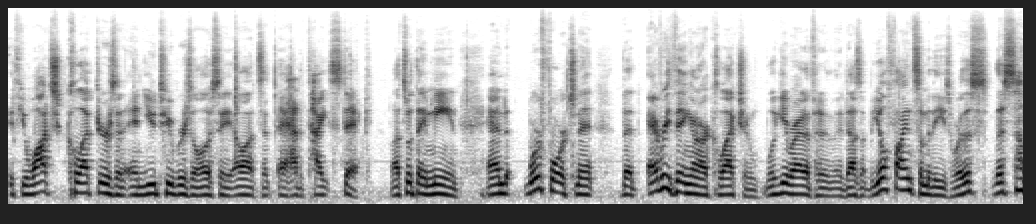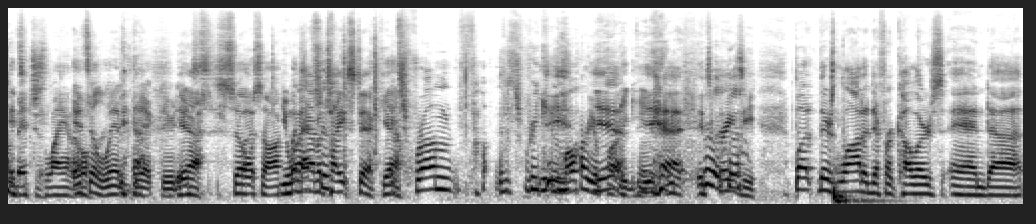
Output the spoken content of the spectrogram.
if you watch collectors and, YouTubers, they'll always say, "Oh, it's a, it had a tight stick." That's what they mean. And we're fortunate that everything in our collection, we'll get right if it, if it doesn't, but you'll find some of these where this this some bitch is laying. It's a over. limp Yeah. dick, dude. Yeah. It's so But soft. You want to have a just- tight stick, yeah. It's from, from this freaking Mario yeah, Party game. Yeah, it's crazy. but there's a lot of different colors, and uh,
